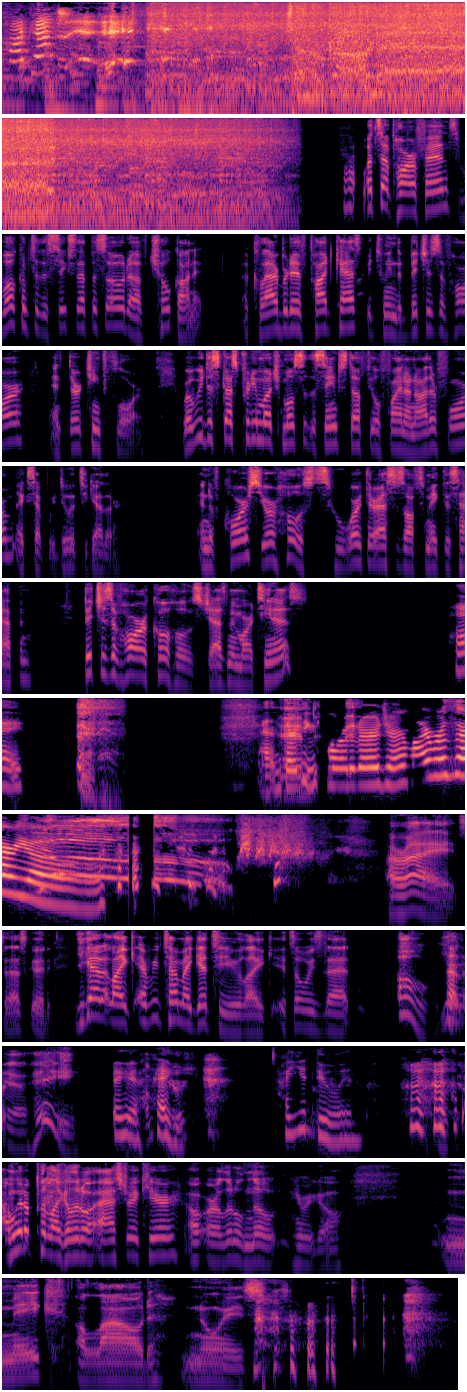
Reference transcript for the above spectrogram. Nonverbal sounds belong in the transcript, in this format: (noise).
podcast? What's up, horror fans? Welcome to the sixth episode of Choke on It, a collaborative podcast between the Bitches of Horror and 13th Floor, where we discuss pretty much most of the same stuff you'll find on either forum, except we do it together. And of course, your hosts who work their asses off to make this happen Bitches of Horror co host Jasmine Martinez. Hey. (laughs) and And- 13th floor editor Jeremiah Rosario. Yo! (laughs) All right, so that's good. You got it. Like every time I get to you, like it's always that. Oh yeah, yeah. Hey, uh, Yeah, I'm hey. here. How you doing? I'm gonna put like a (laughs) little asterisk here or, or a little note. Here we go. Make a loud noise, (laughs)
